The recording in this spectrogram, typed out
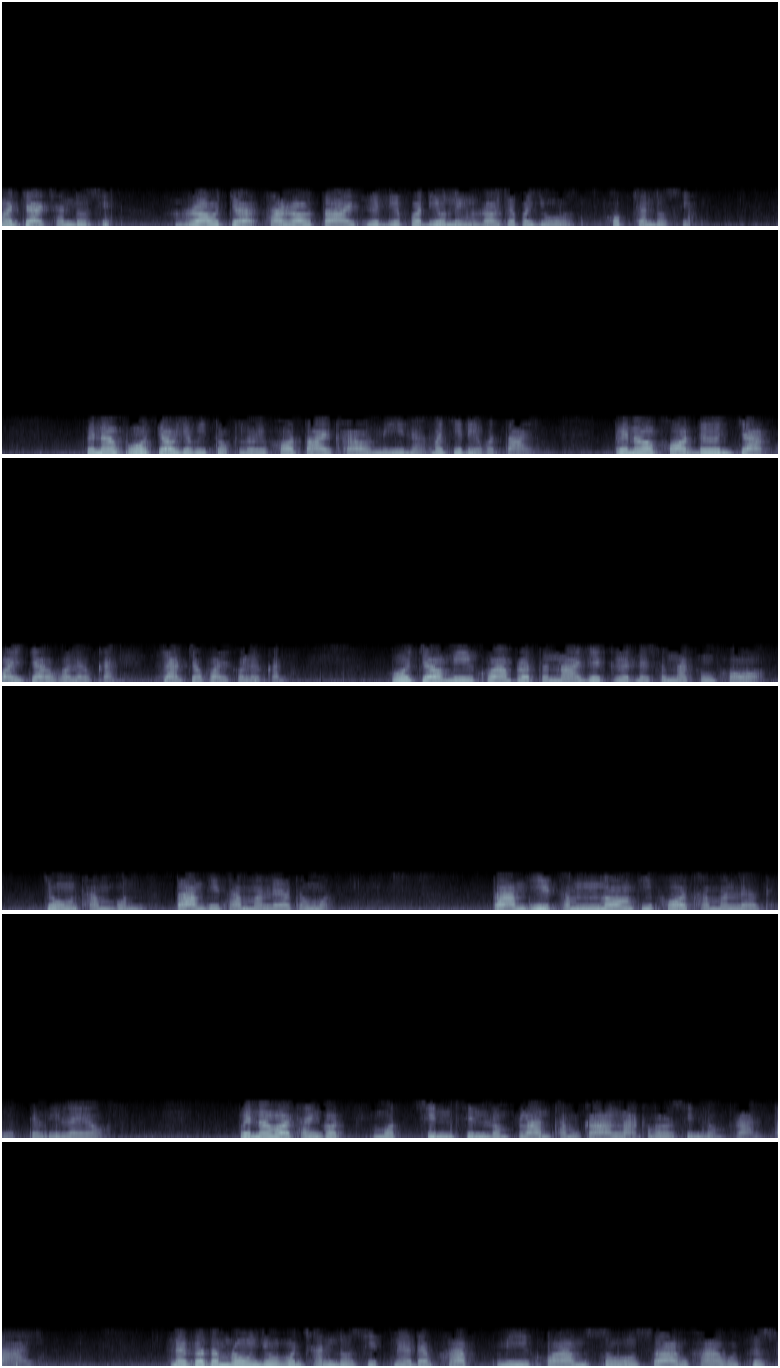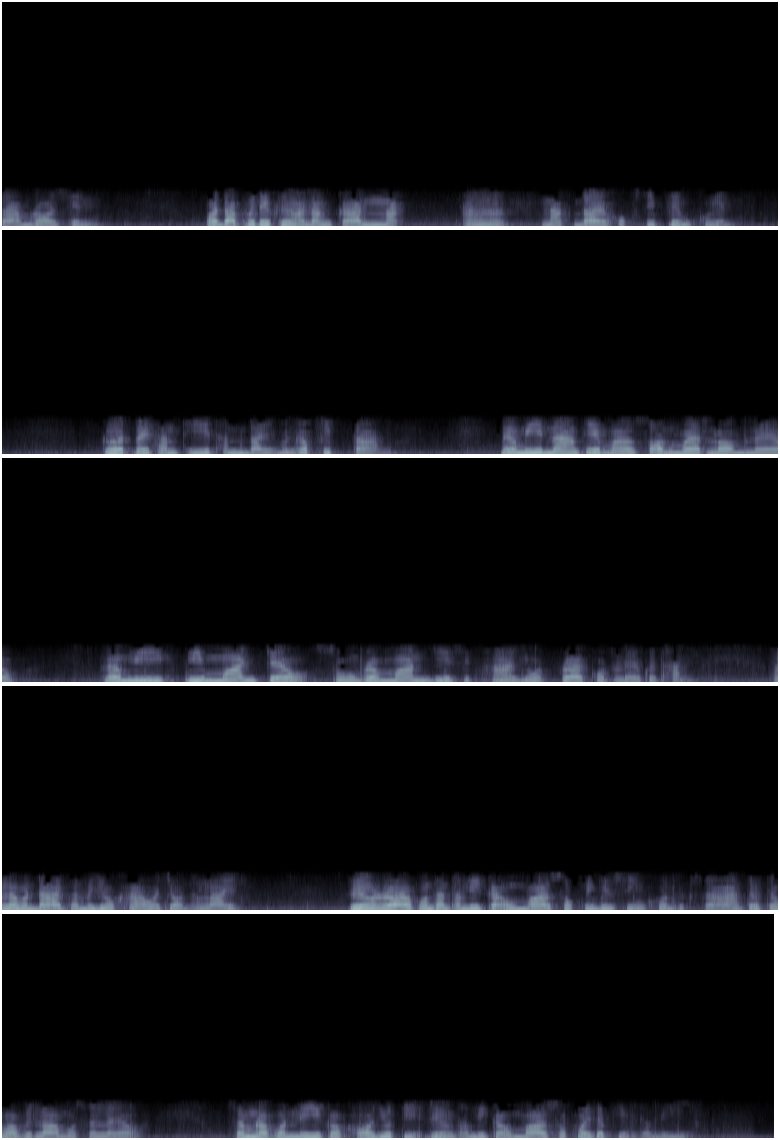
มาจากชั้นดุสิตเราจะถ้าเราตายคือเดี๋ยวประเดี๋ยวหนึ่งเราจะไปอยู่พบชั้นดุสิตเป็นหน้าพวกเจ้าอย่าวิตกเลย พ่อตายคราวนี้นะไม่ใช่เรียกว่าตาย เป็นว่าพ่อเดินจากไปเจ้าก็แล้วกัน จากเจ้าไปก็แล้วกันพวกเจ้ามีความปรารถนาจะเกิดในสำนักของพ่อจงทำบุญตามที่ทำมาแล้วทั้งหมด ตามที่ทำนองที่พ่อทำมาแล้วเถิดแต่นี้แล้ว เป็นนว่าท่านก็หมดสิ้นสิ้นลมปราณทำกาละก็ว่าสิ้นลมปราณตาย แล้วก็ดำรงอยู่บนชั้นดุสิตในดภาพมีความสูงสามคาวุธคือสามร้อยเซนประดับไปด้วยเครื่องอลังการหนักหนักได้หกสิบเล่มเกวียน เกิดในทันทีทันใดเหมือนกับพริบตาแล้วมีนางเทพมาสอนแวดล้อมแล้ว แล้วมีวิมานแก้วสูงประมาณยี่สิบห้าโยชน์ปรากฏแล้วกับท่านอรบรรดาท่านประโยคาวจรทั้งหลาย เรื่องราวของท่านธรรมิกาอุบาสกนี่เป็นสิ่งควรศึกษา แต่ถ้าว่าเวลาหมดซะแล้วสำหรับวันนี้ก็ขอยุติเรื่องธรรมิกาอุบาสกไว้แต่เพียงเท่านี้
